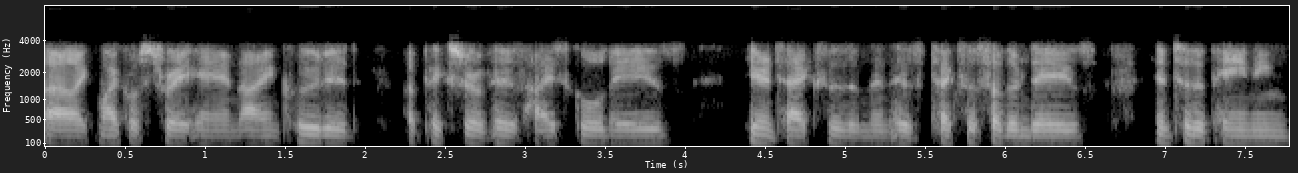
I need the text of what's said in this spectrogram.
uh, like Michael Strahan, I included a picture of his high school days here in Texas and then his Texas Southern days into the painting.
